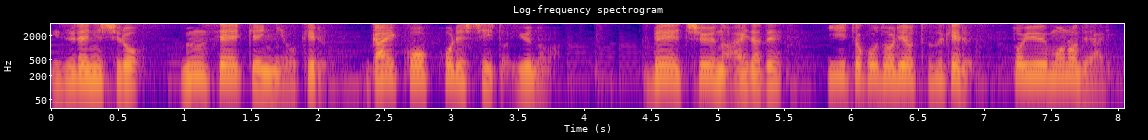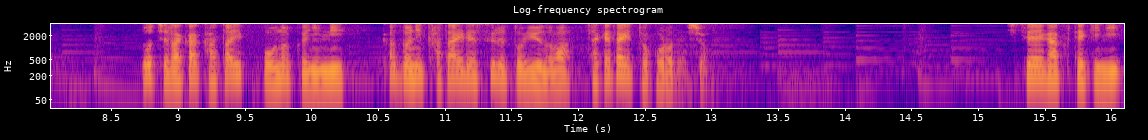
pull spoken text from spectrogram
う。いずれにしろ、文政権における外交ポリシーというのは、米中の間でいいとこ取りを続けるというものであり、どちらか片一方の国に過度に肩入れするというのは避けたいところでしょう。地政学的に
